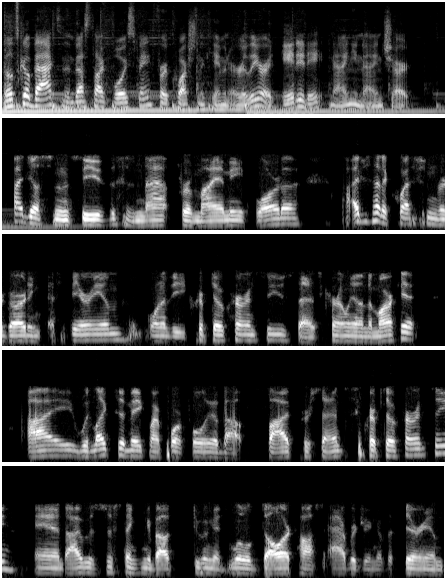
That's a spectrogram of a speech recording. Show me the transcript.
Let's go back to the Invest Talk voice bank for a question that came in earlier at 888 99 Chart. Hi, Justin and Steve. This is Matt from Miami, Florida. I just had a question regarding Ethereum, one of the cryptocurrencies that's currently on the market. I would like to make my portfolio about 5% cryptocurrency, and I was just thinking about doing a little dollar cost averaging of Ethereum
